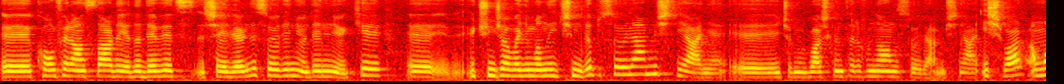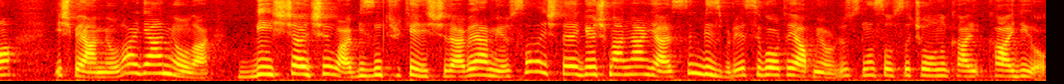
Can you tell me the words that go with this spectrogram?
e, konferanslarda ya da devlet şeylerinde söyleniyor. Deniliyor ki e, 3. Havalimanı için de bu söylenmişti yani. E, Cumhurbaşkanı tarafından da söylenmiş. Yani iş var ama iş beğenmiyorlar, gelmiyorlar. Bir işçi açığı var. Bizim Türkiye'li işçiler beğenmiyorsa işte göçmenler gelsin biz buraya sigorta yapmıyoruz. Nasıl olsa çoğunun kay- kaydı yok.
